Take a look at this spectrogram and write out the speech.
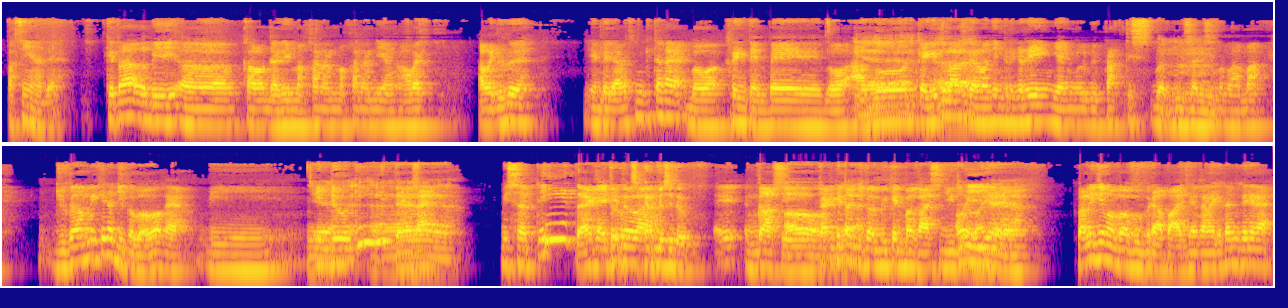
pastinya ada. Kita lebih eh, kalau dari makanan-makanan yang awet awet dulu ya. Yang dari awet kan kita kayak bawa kering tempe bawa Iya, abon kayak gitulah iya. segala macam kering-kering yang lebih praktis buat bisa Hmm. disimpan lama. Juga mie kita juga bawa kayak mie Ya, Indo gitu eh, kan Mister Tit ya, kayak itu gitu lah kardus itu eh, enggak sih Oh, kan kita enggak. juga bikin bagasi juga Oh, iya. banyak. paling cuma bawa beberapa aja karena kita mikirnya kayak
